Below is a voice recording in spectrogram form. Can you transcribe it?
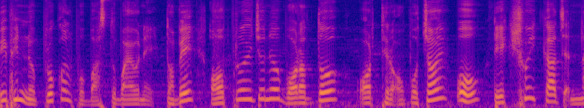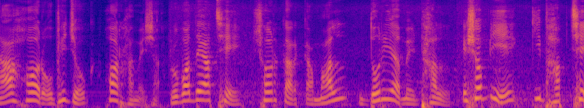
বিভিন্ন প্রকল্প বাস্তবায়নে। তবে অপ্রয়োজনীয় বরাদ্দ, অর্থের অপচয় ও টেকসই কাজ না হওয়ার অভিযোগ হর হামেশা। প্রবাদে আছে, সরকার কামাল দরিয়ামে ঢাল। এসব নিয়ে কি ভাবছে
